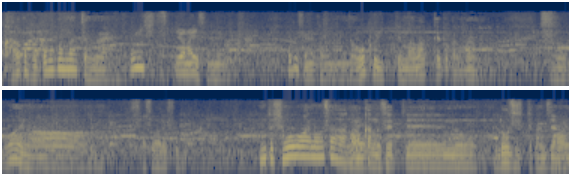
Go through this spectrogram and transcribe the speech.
体ボコボコになっちゃうね。本質じゃないですよね。ここですよね、多分。奥行って回ってとかな。すごいなぁ。さすがですね。本当昭和のさ、いなんかの設定の路地って感じじゃない、はい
